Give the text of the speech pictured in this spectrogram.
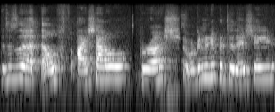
This is the e.l.f. eyeshadow brush. So we're gonna dip into this shade.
